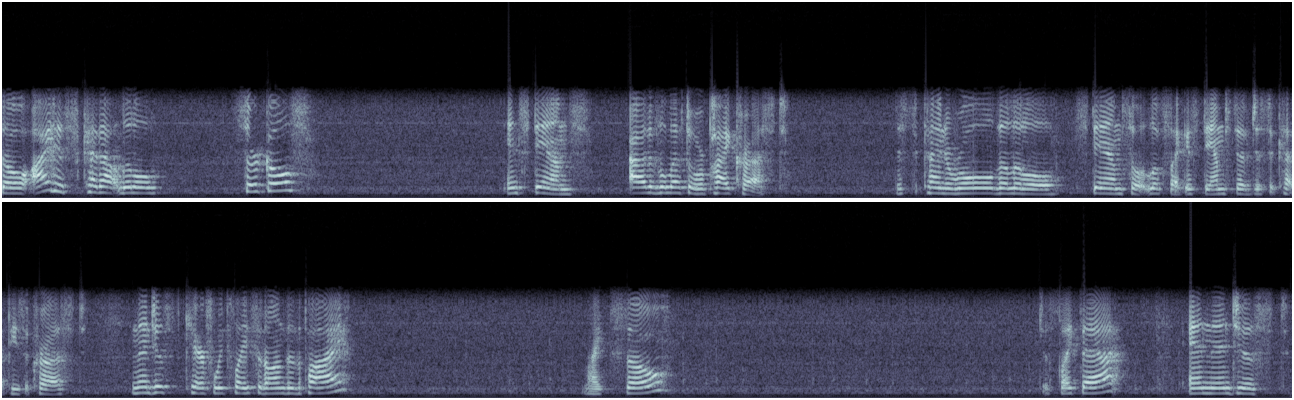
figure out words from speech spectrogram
so I just cut out little circles and stems out of the leftover pie crust. Just to kind of roll the little stem so it looks like a stem instead of just a cut piece of crust. And then just carefully place it onto the pie. Like so. Just like that. And then just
